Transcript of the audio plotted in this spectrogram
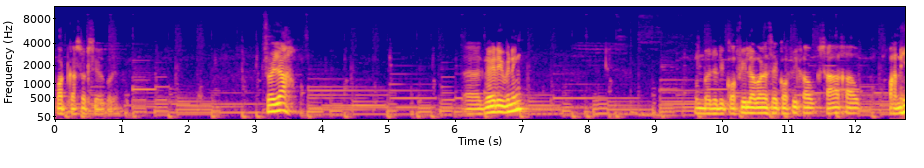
পডকাষ্টত শ্বেয়াৰ কৰিম চ' ইয়া গ্ৰেট ইভিনিং কোনোবা যদি কফি লাভাৰ আছে কফি খাওক চাহ খাওক পানী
